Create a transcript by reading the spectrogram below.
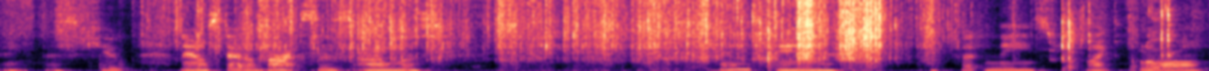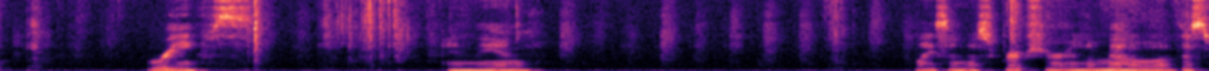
Okay, that's cute. Now, instead of boxes, I was thinking of putting these like floral wreaths and then placing the scripture in the middle of this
